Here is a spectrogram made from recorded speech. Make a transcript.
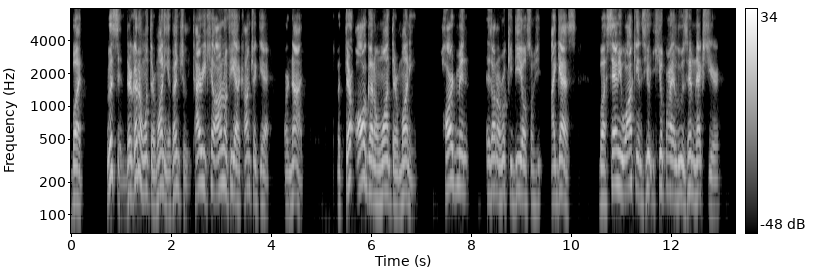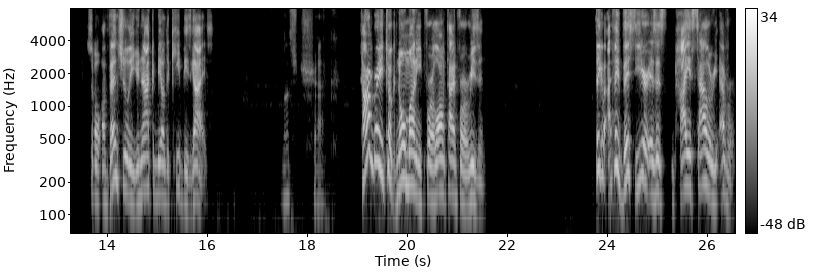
But listen, they're going to want their money eventually. Tyreek Hill, I don't know if he got a contract yet or not, but they're all going to want their money. Hardman is on a rookie deal, so he, I guess. But Sammy Watkins, he'll, he'll probably lose him next year. So eventually, you're not going to be able to keep these guys. Let's check. Tom Brady took no money for a long time for a reason. Think about, I think this year is his highest salary ever,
